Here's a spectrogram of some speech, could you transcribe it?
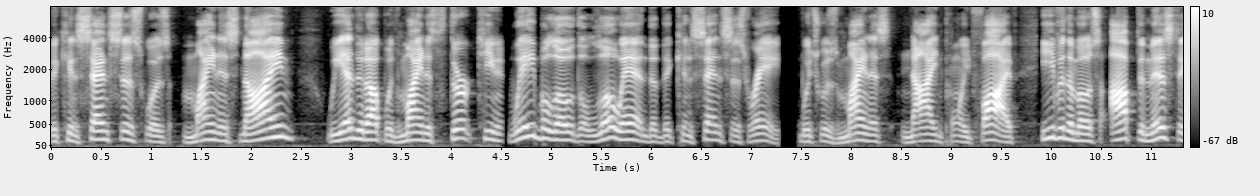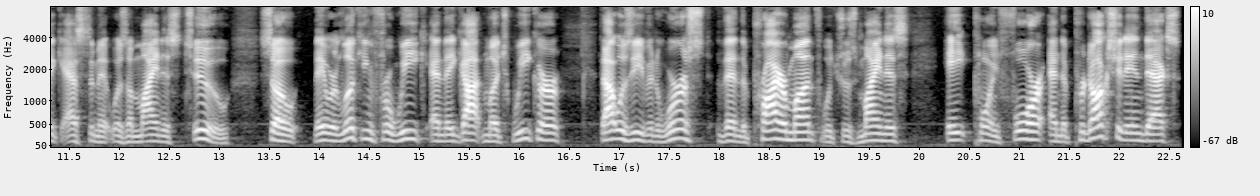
the consensus was minus nine. We ended up with minus 13, way below the low end of the consensus range, which was minus 9.5. Even the most optimistic estimate was a minus two. So they were looking for weak and they got much weaker. That was even worse than the prior month, which was minus 8.4. And the production index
